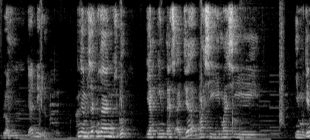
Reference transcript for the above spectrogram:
Belum jadi loh. Enggak misalnya bukan maksud gua yang intens aja masih masih ya mungkin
